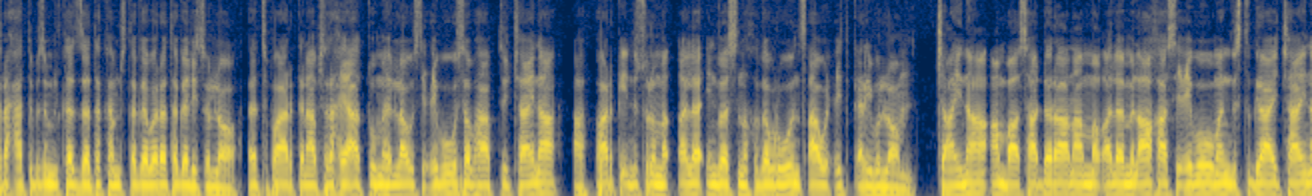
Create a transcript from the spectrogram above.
ስራሕቲ ብዝምልከት ዘተ ከም ዝተገበረ ተገሊጹሎ እቲ ፓርክ ናብ ስራሕ ይኣቱ ምህላው ስዒቡ ሰብ ሃብቲ ቻይና ኣብ ፓርክ ኢንዱስትሪ መቐለ ኢንቨስት ንክገብሩ እውን ፃውዒት ቀሪብሎም ቻይና ኣምባሳደራ ናብ መቐለ ምልኣኻ ስዒቡ መንግስቲ ትግራይ ቻይና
